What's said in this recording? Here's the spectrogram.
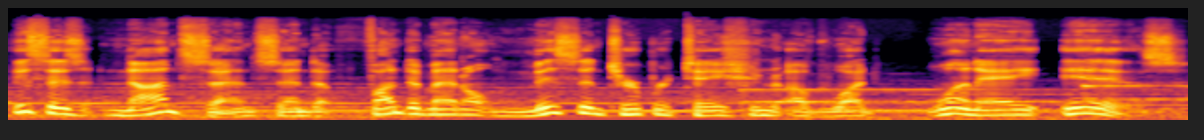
This is nonsense and a fundamental misinterpretation of what 1A is.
